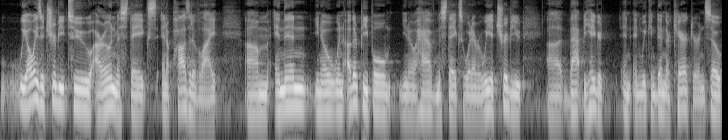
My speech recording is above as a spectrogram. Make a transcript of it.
we always attribute to our own mistakes in a positive light um, and then, you know, when other people, you know, have mistakes or whatever, we attribute uh, that behavior and, and we condemn their character. And so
